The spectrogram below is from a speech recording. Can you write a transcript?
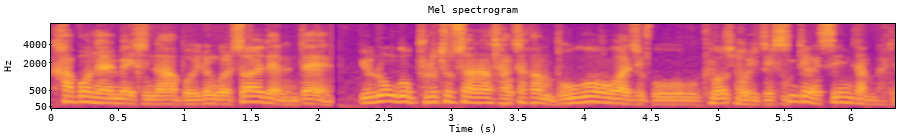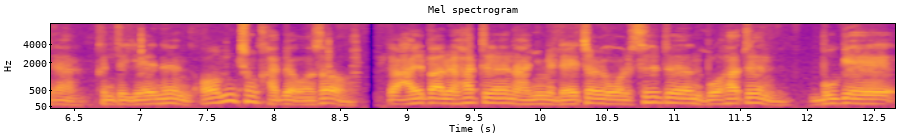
카본 헬멧이나 뭐 이런 걸 써야 되는데 이런 거 블루투스 하나 장착하면 무거워가지고 그것도 그쵸, 이제. 신경이 쓰인단 말이야 근데 얘는 엄청 가벼워서 그 알바를 하든 아니면 레저용으로 쓰든 뭐 하든 무게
